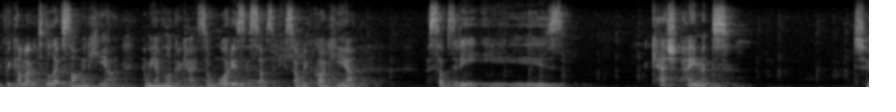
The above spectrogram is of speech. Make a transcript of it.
if we come over to the left side here and we have a look, okay, so what is a subsidy? So we've got here, a subsidy is cash payments to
